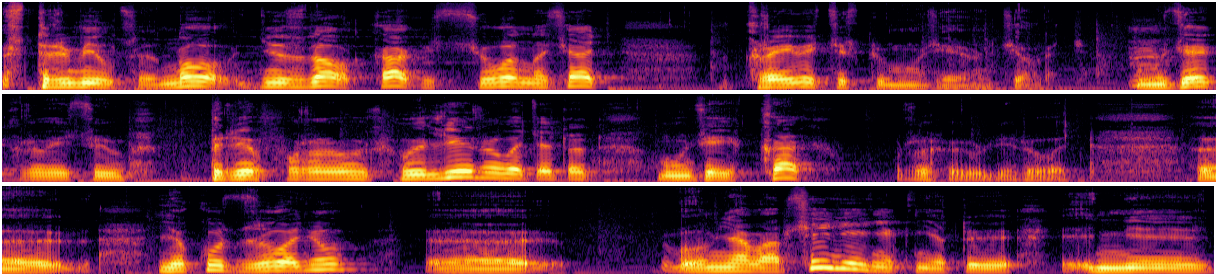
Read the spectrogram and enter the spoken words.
стремился, но не знал, как, с чего начать краеведческим музеем делать. Музей краеведческим, переформулировать этот музей, как проформулировать. Э, Якут звоню, э, у меня вообще денег нет, не,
